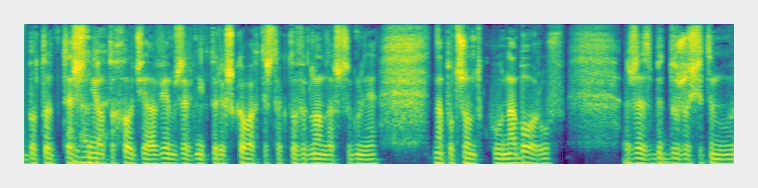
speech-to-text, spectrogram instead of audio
bo to też no nie tak. o to chodzi, a wiem, że w niektórych szkołach też tak to wygląda, szczególnie na początku naborów, że zbyt dużo się tym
